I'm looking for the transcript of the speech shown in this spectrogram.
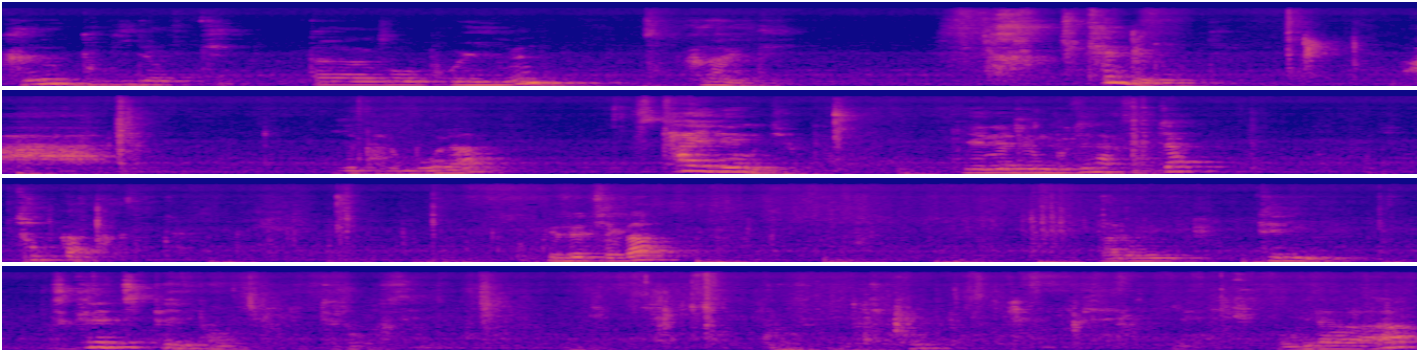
그 무기력했다고 보이는 그 아이들이 텐데로 아 이게 바로 뭐야? 스타일의 문제거든. 얘네들은 무슨 학습자? 촉각 학습자. 그래서 제가 바로 이 dream scratch paper 들어봤어요. 여기다가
